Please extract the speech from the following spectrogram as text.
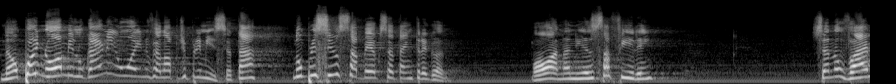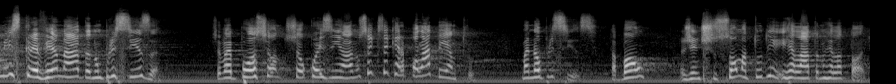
Não põe nome em lugar nenhum aí no envelope de primícia, tá? Não preciso saber o que você está entregando. Ó, oh, Ananias e Safira, hein? Você não vai me escrever nada, não precisa. Você vai pôr seu, seu coisinha, a não sei que você queira pôr lá dentro, mas não precisa, tá bom? A gente soma tudo e relata no relatório.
